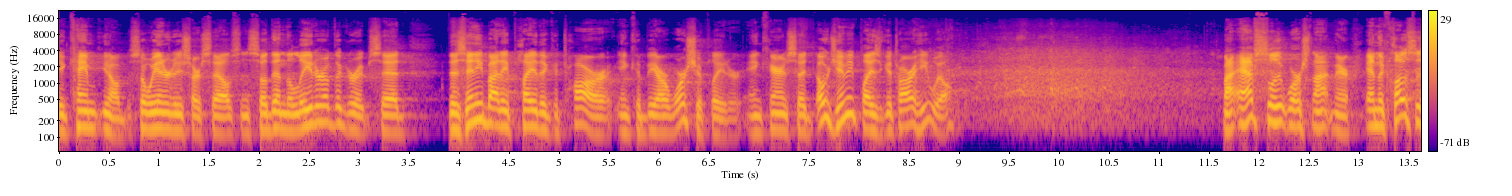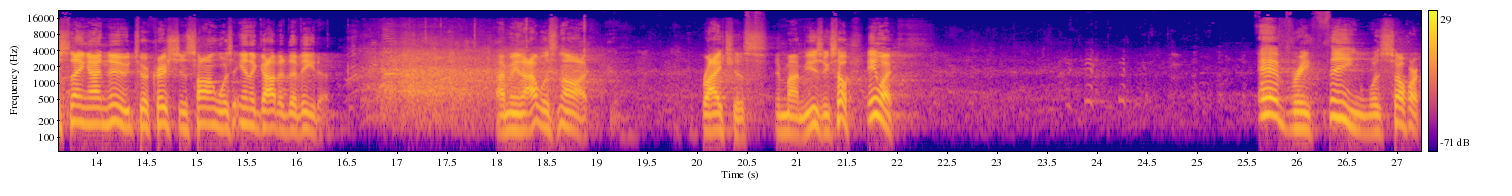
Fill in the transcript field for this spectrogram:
it came, you know, so we introduced ourselves, and so then the leader of the group said, does anybody play the guitar and could be our worship leader? And Karen said, Oh, Jimmy plays the guitar, he will. My absolute worst nightmare. And the closest thing I knew to a Christian song was In-A-Gadda-Da-Vida. I mean, I was not righteous in my music. So, anyway, everything was so hard.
